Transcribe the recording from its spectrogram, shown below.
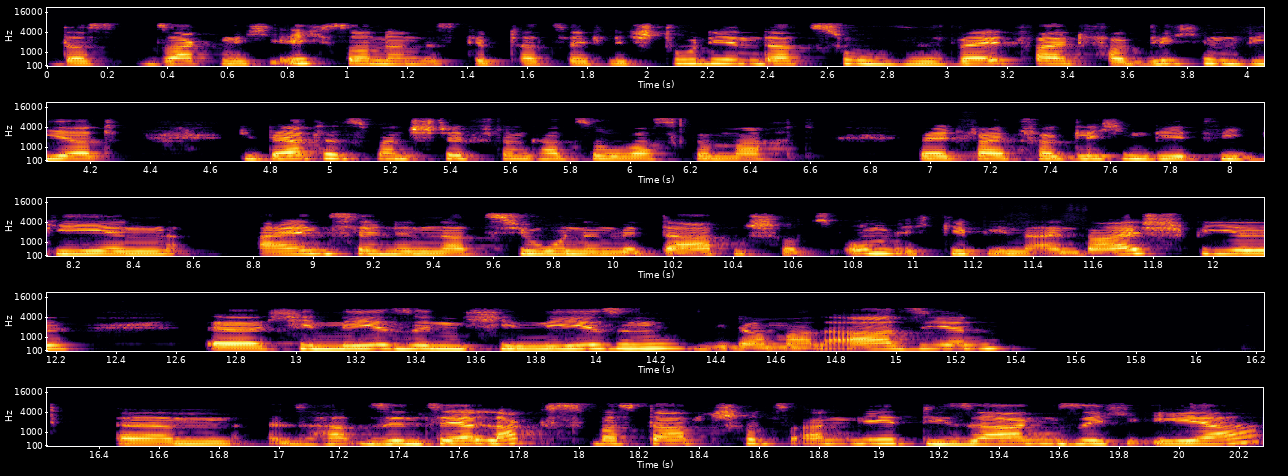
Das sagt nicht ich, sondern es gibt tatsächlich Studien dazu, wo weltweit verglichen wird. Die Bertelsmann Stiftung hat sowas gemacht. Weltweit verglichen wird, wie gehen einzelne Nationen mit Datenschutz um. Ich gebe Ihnen ein Beispiel. Äh, Chinesinnen, Chinesen, wieder mal Asien, ähm, sind sehr lax, was Datenschutz angeht. Die sagen sich eher,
